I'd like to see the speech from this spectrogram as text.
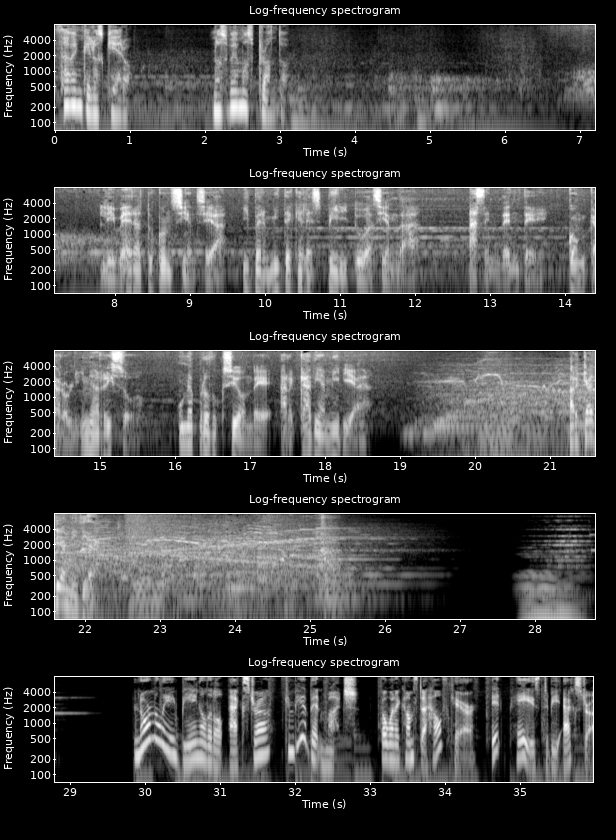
Saben que los quiero. Nos vemos pronto. Libera tu conciencia y permite que el espíritu ascienda. Ascendente con Carolina Rizzo, una producción de Arcadia Media. Arcadia Media. Normally, being a little extra can be a bit much, but when it comes to healthcare, it pays to be extra.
